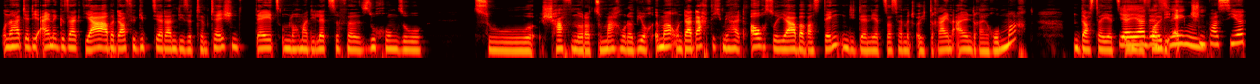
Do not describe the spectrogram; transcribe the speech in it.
Und dann hat ja die eine gesagt, ja, aber dafür gibt es ja dann diese Temptation Dates, um nochmal die letzte Versuchung so zu schaffen oder zu machen oder wie auch immer. Und da dachte ich mir halt auch so, ja, aber was denken die denn jetzt, dass er mit euch dreien allen drei rummacht? Und dass da jetzt ja, irgendwie ja, voll die Action passiert.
